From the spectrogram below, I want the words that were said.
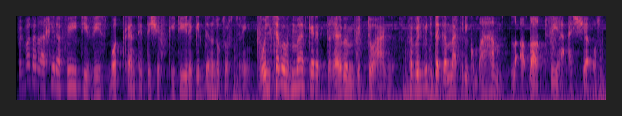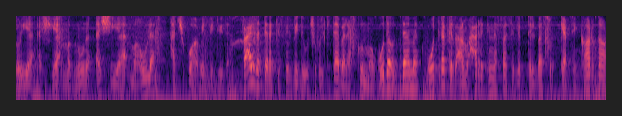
في الفترة الأخيرة في تي في سبوت كانت تنتشر كتيرة جدا لدكتور سترينج ولسبب ما كانت غالبا بتوه عني. ففي الفيديو ده جمعت لكم أهم لقطات فيها أشياء أسطورية أشياء مجنونة أشياء مهولة هتشوفوها في الفيديو ده. فعايزك تركز في الفيديو وتشوف الكتابة اللي هتكون موجودة قدامك وتركز على المحرك النفاثي اللي بتلبسه. كابتن كارتر.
